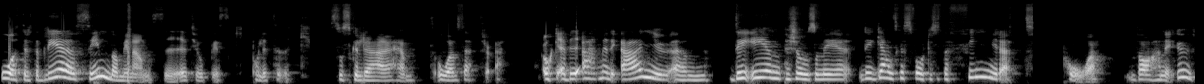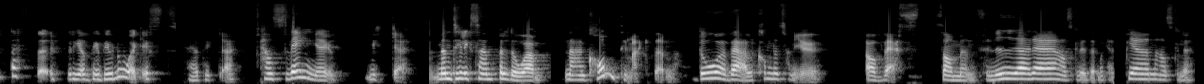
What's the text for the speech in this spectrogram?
återetablera sin dominans i etiopisk politik så skulle det här ha hänt oavsett tror jag. Och Abiy Ahmed är ju en, det är en person som är, det är ganska svårt att sätta fingret på vad han är ute efter, rent ideologiskt kan jag tycka. Han svänger ju mycket. Men till exempel då när han kom till makten, då välkomnades han ju av väst som en förnyare, han skulle demokratisera, han skulle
